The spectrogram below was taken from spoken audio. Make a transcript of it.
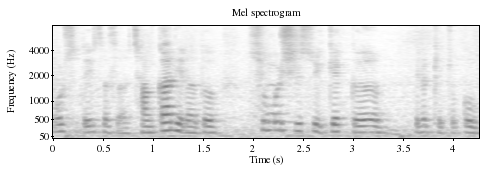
올 수도 있어서 잠깐이라도 숨을 쉴 수 있게끔 이렇게 조금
